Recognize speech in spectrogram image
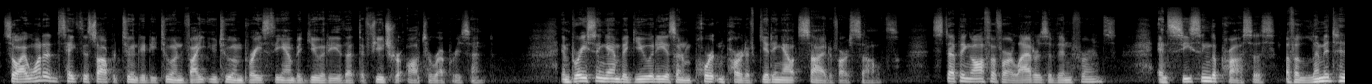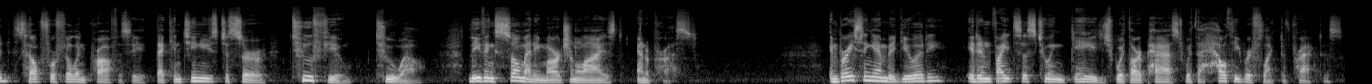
So I wanted to take this opportunity to invite you to embrace the ambiguity that the future ought to represent. Embracing ambiguity is an important part of getting outside of ourselves, stepping off of our ladders of inference, and ceasing the process of a limited, self fulfilling prophecy that continues to serve too few too well, leaving so many marginalized and oppressed. Embracing ambiguity, it invites us to engage with our past with a healthy reflective practice,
